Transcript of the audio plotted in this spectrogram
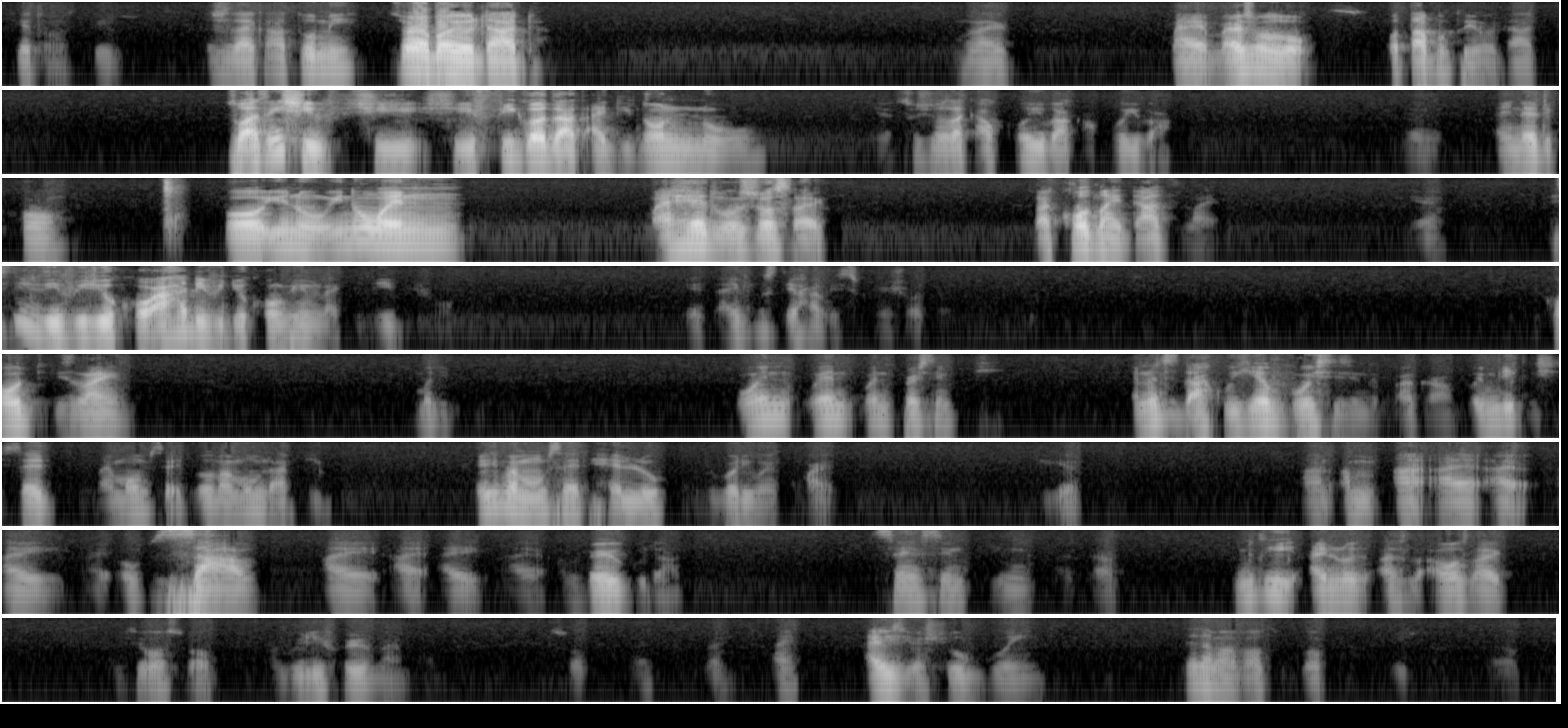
get on stage. She's like, I told me, sorry about your dad. Like my my response was, "What happened to your dad?" So I think she she she figured that I did not know. So she was like, "I'll call you back. I'll call you back." I ended the call. But you know, you know when my head was just like I called my dad's line. Yeah, I still did a video call. I had a video call with him like the day before. Yeah, I even still have a screenshot. Called his line. Somebody- When when when the person I noticed that I could hear voices in the background. But immediately she said, my mom said, well, my mom that picked. Immediately my mom said hello. Everybody went quiet. You? And I'm, I, I, I, I, observe. I, I, I, I am very good at sensing things like that. Immediately I know, as I was like, "See what's up? I'm really free with my mom. So. How is your show going? Then I'm about to go up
